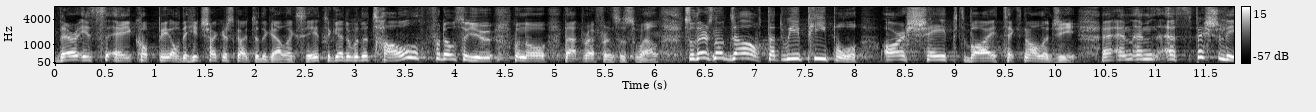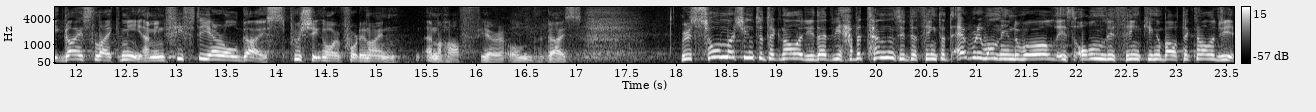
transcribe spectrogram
There is a copy of The Hitchhiker's Guide to the Galaxy, together with a towel, for those of you who know that reference as well. So there's no doubt that we people are shaped by technology. And, and especially guys like me, I mean 50-year-old guys pushing, or 49 and a half year old guys, We're so much into technology that we have a tendency to think that everyone in the world is only thinking about technology.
